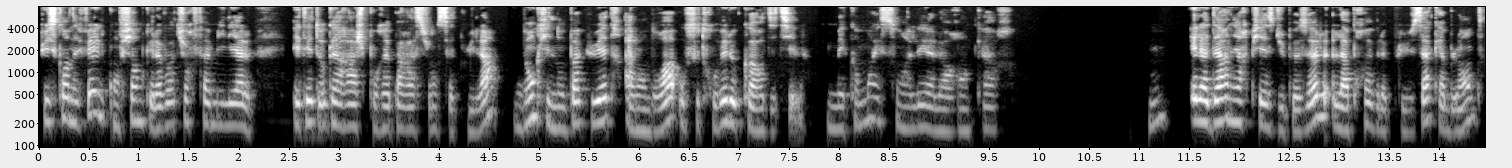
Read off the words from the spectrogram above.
Puisqu'en effet, il confirme que la voiture familiale étaient au garage pour réparation cette nuit-là, donc ils n'ont pas pu être à l'endroit où se trouvait le corps, dit-il. Mais comment ils sont allés à leur rencard? Hmm? Et la dernière pièce du puzzle, la preuve la plus accablante,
